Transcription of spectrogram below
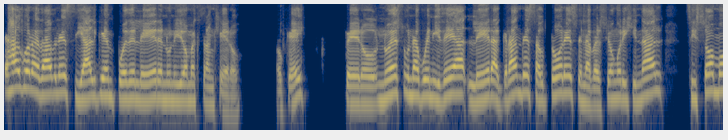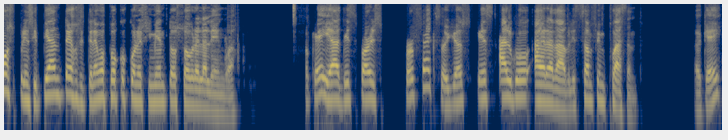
es algo agradable si alguien puede leer en un idioma extranjero, ¿okey? Pero no es una buena idea leer a grandes autores en la versión original si somos principiantes o si tenemos pocos conocimientos sobre la lengua. Okay, yeah, this part is perfect. So just es algo agradable, it's something pleasant. Okay,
